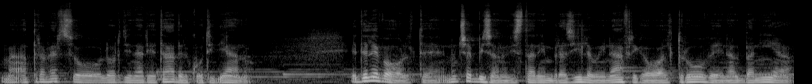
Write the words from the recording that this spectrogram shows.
ma attraverso l'ordinarietà del quotidiano. E delle volte non c'è bisogno di stare in Brasile o in Africa o altrove, in Albania,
